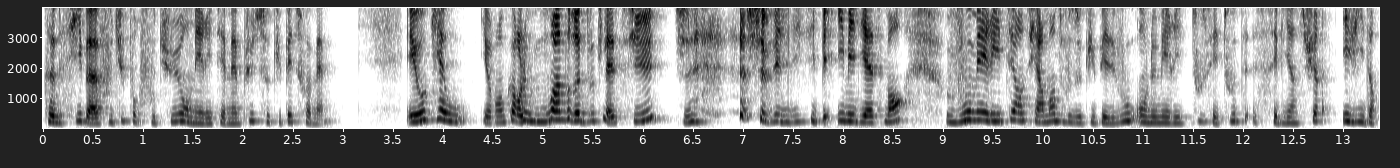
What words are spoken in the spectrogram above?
comme si, bah, foutu pour foutu, on méritait même plus de s'occuper de soi-même. Et au cas où il y aura encore le moindre doute là-dessus, je, je, vais le dissiper immédiatement. Vous méritez entièrement de vous occuper de vous, on le mérite tous et toutes, c'est bien sûr évident.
